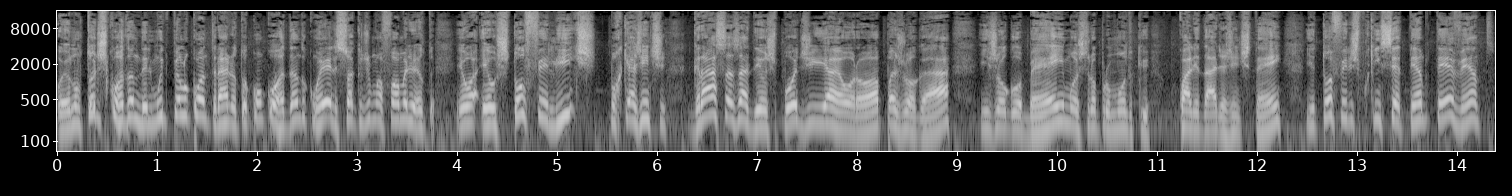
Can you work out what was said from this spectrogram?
Eu não estou discordando dele, muito pelo contrário, eu estou concordando com ele, só que de uma forma. De, eu, eu, eu, estou feliz porque a gente, graças a Deus, pôde ir à Europa jogar e jogou bem, mostrou para o mundo que qualidade a gente tem. E estou feliz porque em setembro tem evento.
